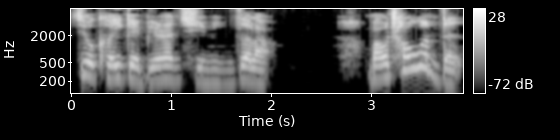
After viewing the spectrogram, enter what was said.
就可以给别人取名字了。毛超问本：“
